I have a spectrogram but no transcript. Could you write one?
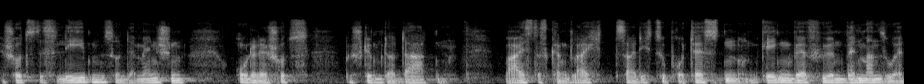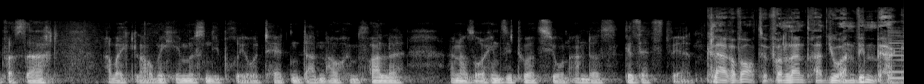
Der Schutz des Lebens und der Menschen oder der Schutz bestimmter Daten? Weiß, das kann gleichzeitig zu Protesten und Gegenwehr führen, wenn man so etwas sagt. Aber ich glaube, hier müssen die Prioritäten dann auch im Falle einer solchen Situation anders gesetzt werden. Klare Worte von Landrat Johann Wimberg.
